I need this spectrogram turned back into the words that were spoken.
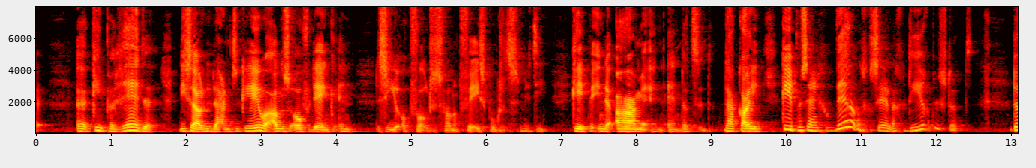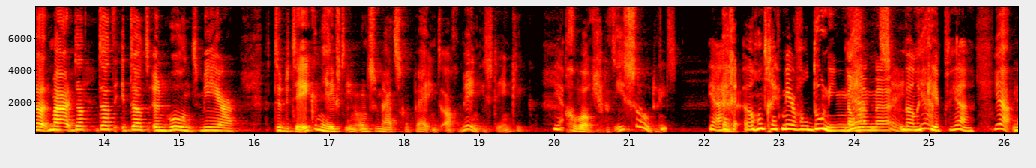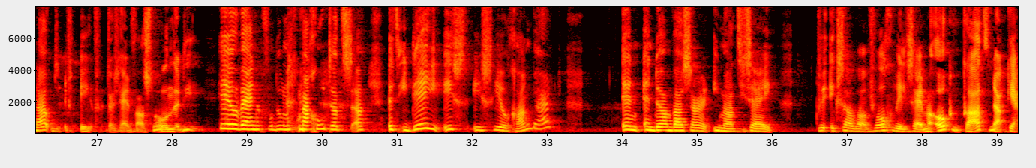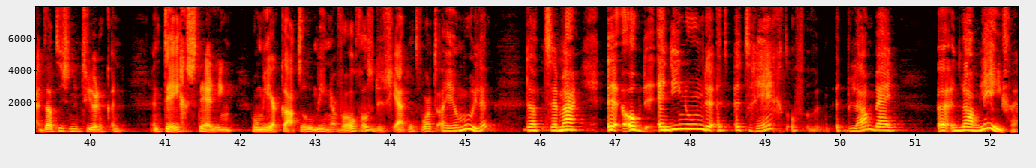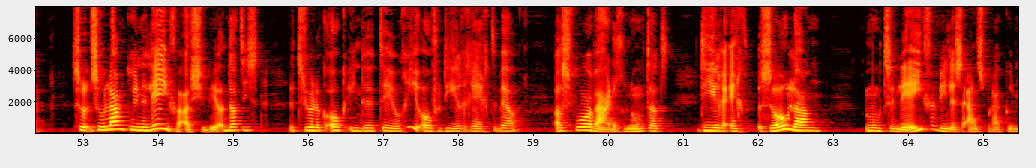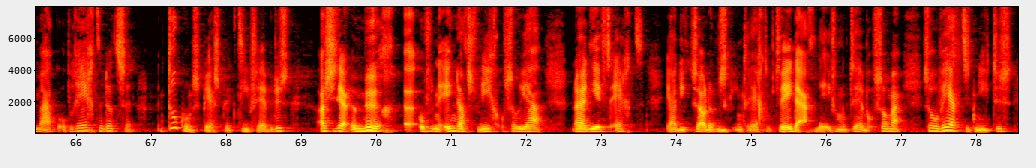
eh, kippen redden, die zouden daar natuurlijk heel anders over denken. En dan zie je ook foto's van op Facebook, dat ze met die kippen in de armen. En, en dat, daar kan je, kippen zijn geweldig gezellige dieren, dus dat, dat, maar dat, dat, dat een hond meer te betekenen heeft in onze maatschappij in het algemeen, is denk ik Ja. gewoon, ja, dat is zo. Dat, Ja, een hond geeft meer voldoening dan Ja, een, eh, zei ik, dan een ja. kip. Ja. Ja, nou, eh, er zijn vast honden die heel weinig voldoen. Maar goed, dat is, al- het idee is, is heel gangbaar. En, en dan was er iemand die zei... Ik, zou wel een vogel willen zijn, maar ook een kat. Nou ja, dat is natuurlijk een, een tegenstelling. Hoe meer katten, hoe minder vogels. Dus ja, dat wordt al heel moeilijk. Dat, eh, maar, eh, ook en die noemde het, het recht of het belang bij eh, een lang leven. Zo, zo lang kunnen leven als je wil. En dat is natuurlijk ook in de theorie over dierenrechten wel als voorwaarde genoemd. Dat dieren echt zo lang moeten leven, willen ze aanspraak kunnen maken op rechten, dat ze een toekomstperspectief hebben. Dus als je daar een mug eh, of een eendagsvlieg of zo, ja, nou ja, die heeft echt, ja, die zou dan misschien het recht op twee dagen leven moeten hebben of zo, maar zo werkt het niet. Dus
